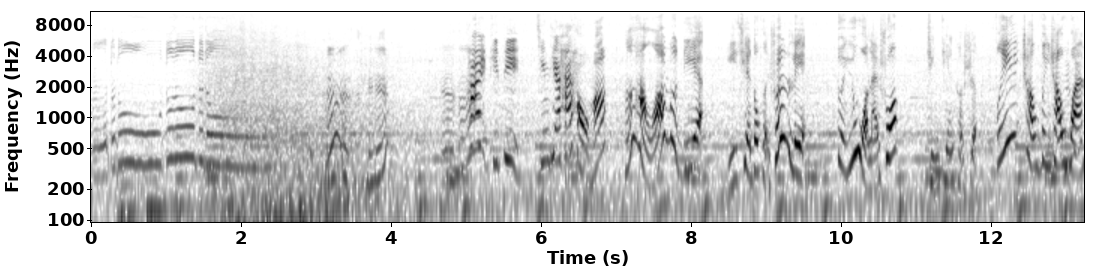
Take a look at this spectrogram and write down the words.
嘟嘟嘟嘟嘟嘟嘟。嗯哼哼。嗯嗨，皮皮，今天还好吗？很好啊，乐迪，一切都很顺利。对于我来说，今天可是非常非常完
